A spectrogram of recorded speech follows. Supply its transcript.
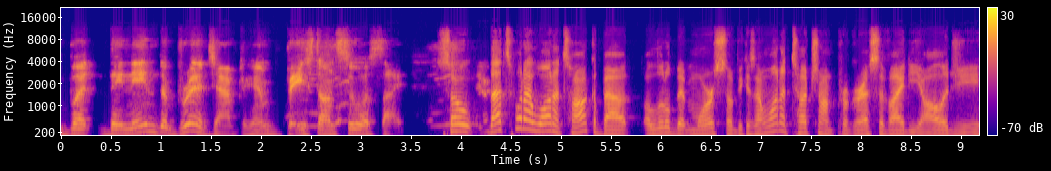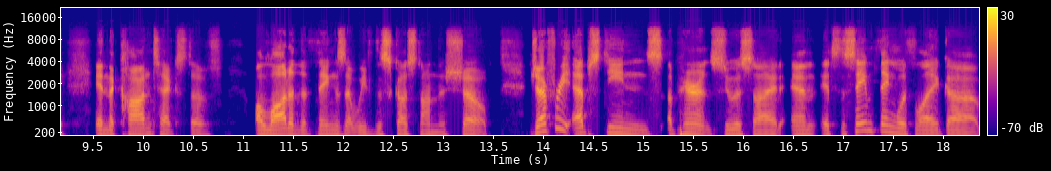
But they named the bridge after him based on suicide. So that's what I want to talk about a little bit more so because I want to touch on progressive ideology in the context of a lot of the things that we've discussed on this show. Jeffrey Epstein's apparent suicide and it's the same thing with like uh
